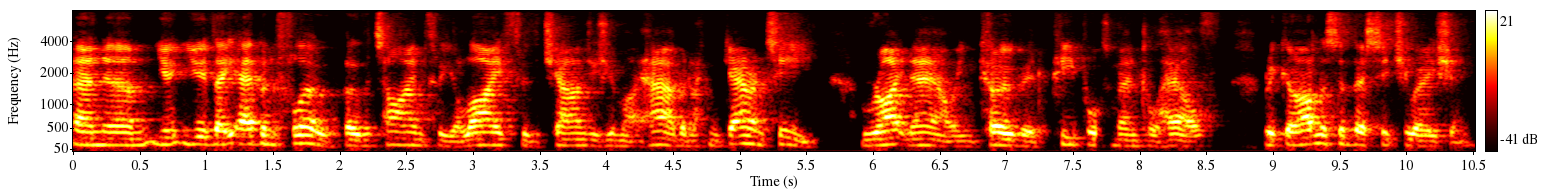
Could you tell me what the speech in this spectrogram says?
And um, you, you, they ebb and flow over time through your life, through the challenges you might have. And I can guarantee right now in COVID, people's mental health, regardless of their situation,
